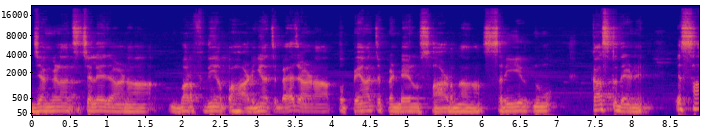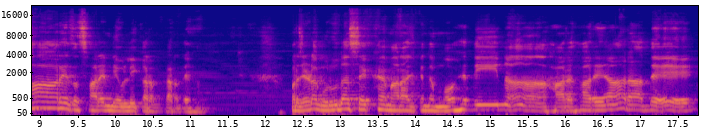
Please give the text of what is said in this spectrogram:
ਜੰਗਲਾਂ 'ਚ ਚਲੇ ਜਾਣਾ, ਬਰਫ਼ ਦੀਆਂ ਪਹਾੜੀਆਂ 'ਚ ਬਹਿ ਜਾਣਾ, ਧੁੱਪਿਆਂ 'ਚ ਪਿੰਡੇ ਨੂੰ ਸਾੜਨਾ, ਸਰੀਰ ਨੂੰ ਕਸ਼ਟ ਦੇਣੇ ਇਹ ਸਾਰੇ ਦੇ ਸਾਰੇ ਨਿਵਲੀ ਕਰਮ ਕਰਦੇ ਹਨ। ਪਰ ਜਿਹੜਾ ਗੁਰੂ ਦਾ ਸਿੱਖ ਹੈ ਮਹਾਰਾਜ, ਕਹਿੰਦੇ ਮੋਹਦੀਨ ਹਰ ਹਰ ਆਰਾਧੇ।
